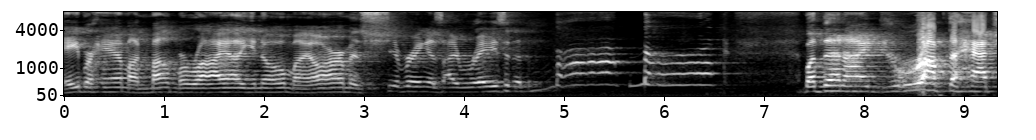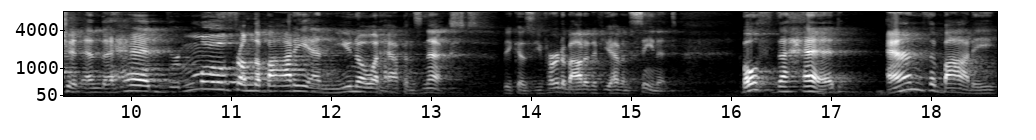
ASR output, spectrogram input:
Abraham on Mount Moriah, you know, my arm is shivering as I raise it and but then I drop the hatchet and the head removed from the body, and you know what happens next because you've heard about it if you haven't seen it. Both the head and the body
